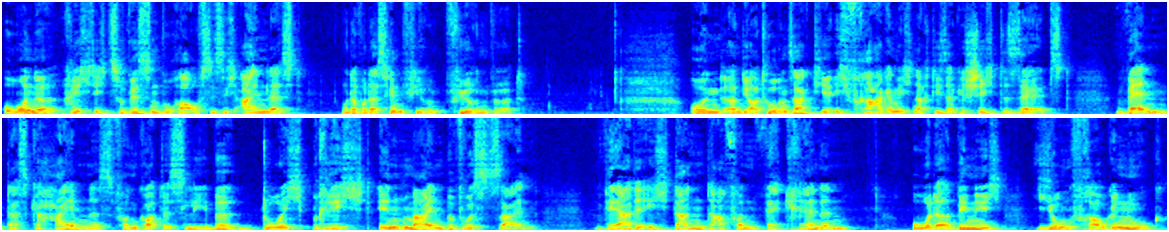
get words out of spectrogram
ohne richtig zu wissen, worauf sie sich einlässt oder wo das hinführen führen wird. Und ähm, die Autorin sagt hier, ich frage mich nach dieser Geschichte selbst, wenn das Geheimnis von Gottes Liebe durchbricht in mein Bewusstsein, werde ich dann davon wegrennen? Oder bin ich Jungfrau genug,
